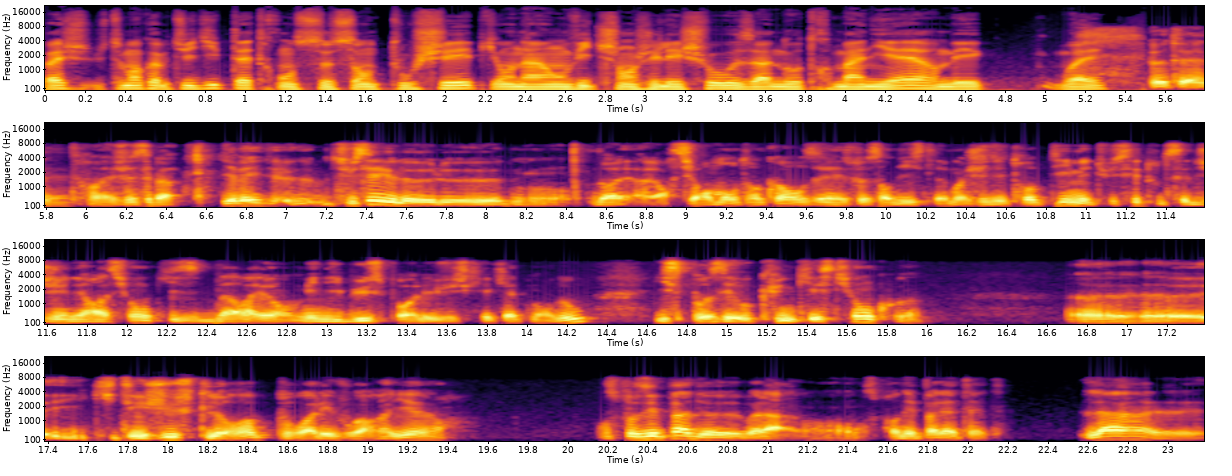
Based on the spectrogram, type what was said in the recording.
ouais, justement comme tu dis, peut-être on se sent touché puis on a envie de changer les choses à notre manière, mais ouais. Peut-être, ouais, je sais pas. Il y avait, tu sais, le, le alors si on remonte encore aux années 70, là, moi j'étais trop petit, mais tu sais toute cette génération qui se barrait en minibus pour aller jusqu'à Katmandou, ils se posaient aucune question, quoi. Euh, ils quittaient juste l'Europe pour aller voir ailleurs. On se posait pas de, voilà, on se prenait pas la tête. Là, euh,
